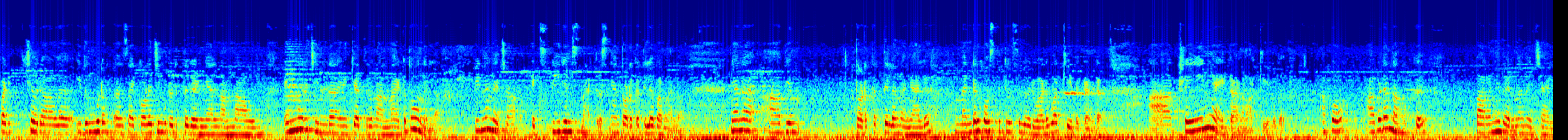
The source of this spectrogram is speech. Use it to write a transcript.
പഠിച്ച ഒരാൾ ഇതും കൂടെ സൈക്കോളജിയും കൂടെ എടുത്തു കഴിഞ്ഞാൽ നന്നാവും എന്നൊരു ചിന്ത എനിക്ക് അത്ര നന്നായിട്ട് തോന്നില്ല. പിന്നെന്ന് വെച്ചാൽ എക്സ്പീരിയൻസ് മാറ്റേഴ്സ് ഞാൻ തുടക്കത്തിൽ പറഞ്ഞല്ലോ. ഞാൻ ആദ്യം തുടക്കത്തിലെന്ന് പറഞ്ഞാൽ മെന്റൽ ഹോസ്പിറ്റൽസിൽ ഒരുപാട് വർക്ക് ചെയ്തിട്ടുണ്ട്. ട്രെയിനി ആയിട്ടാണ് വർക്ക് ചെയ്തത്. അപ്പോൾ അവിടെ നമുക്ക് പറഞ്ഞു തരുന്നതെന്ന് വെച്ചാൽ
